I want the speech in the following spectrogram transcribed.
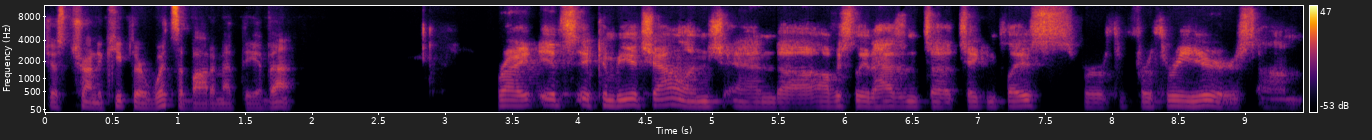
just trying to keep their wits about them at the event? Right, it's it can be a challenge, and uh, obviously it hasn't uh, taken place for for three years. Um,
